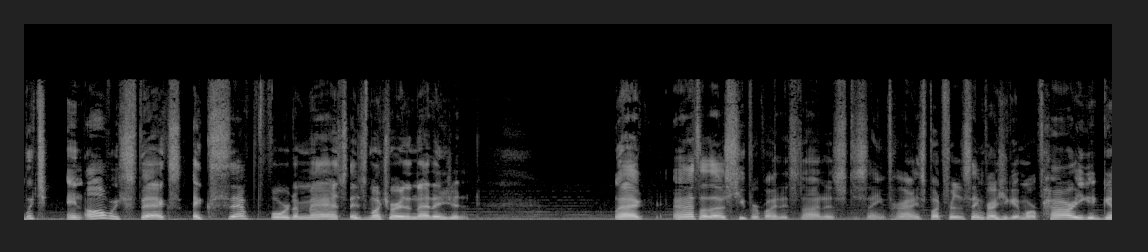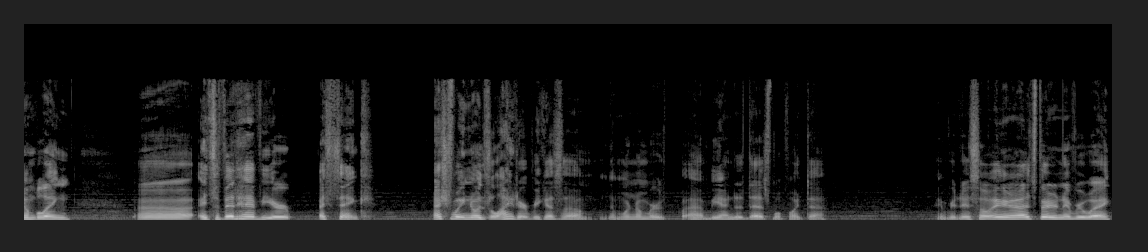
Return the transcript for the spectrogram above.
which in all respects, except for the mass, is much better than that engine. Like, I thought that was cheaper, but it's not. It's the same price. But for the same price, you get more power, you get gimbling. Uh, it's a bit heavier, I think. Actually, no, it's lighter because um, the more numbers uh, behind the decimal point uh, every day. So, yeah, that's better in every way.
